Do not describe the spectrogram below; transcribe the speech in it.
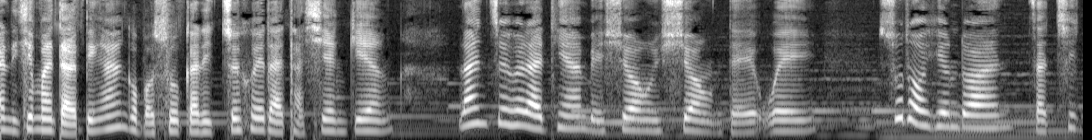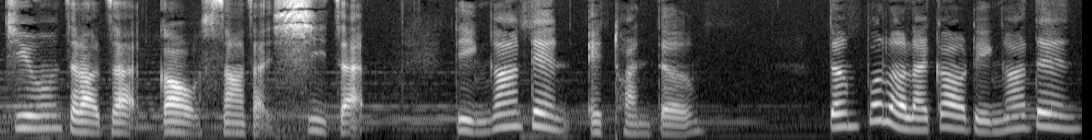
今日即摆大家平安，我无事，家己做伙来读圣经，咱做伙来听默想上帝话。使徒行传十七章十六节到三十四节，伫雅典的传道。当保罗来到伫雅典，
